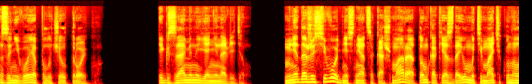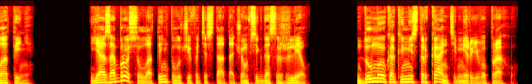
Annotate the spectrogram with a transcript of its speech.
За него я получил тройку. Экзамены я ненавидел. Мне даже сегодня снятся кошмары о том, как я сдаю математику на латыни. Я забросил латынь, получив аттестат, о чем всегда сожалел. Думаю, как и мистер Канти, мир его праху.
